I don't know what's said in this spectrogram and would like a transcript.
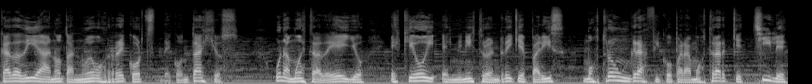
cada día anota nuevos récords de contagios. Una muestra de ello es que hoy el ministro Enrique París mostró un gráfico para mostrar que Chile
